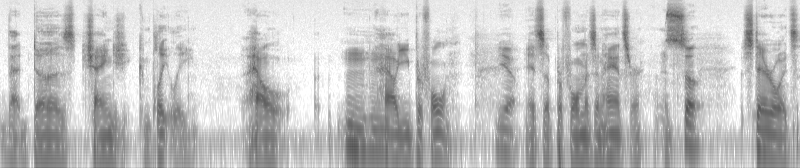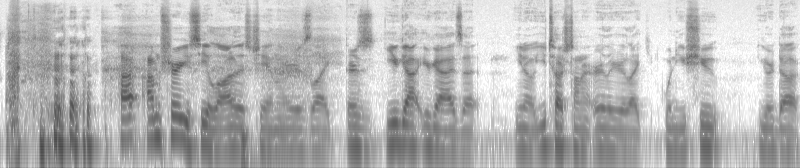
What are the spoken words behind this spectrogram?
that does change completely how Mhm. how you perform. Yeah. It's a performance enhancer. It's So steroids. I, I'm sure you see a lot of this, Chandler. Is like there's you got your guys that you know you touched on it earlier. Like when you shoot your duck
